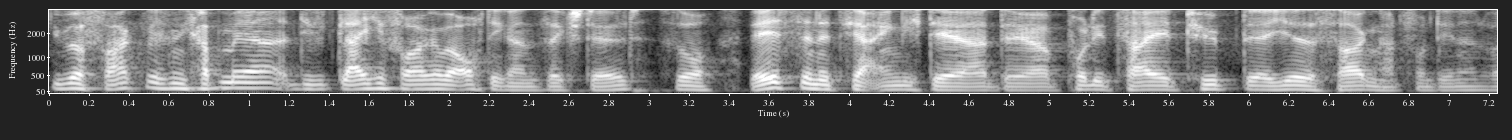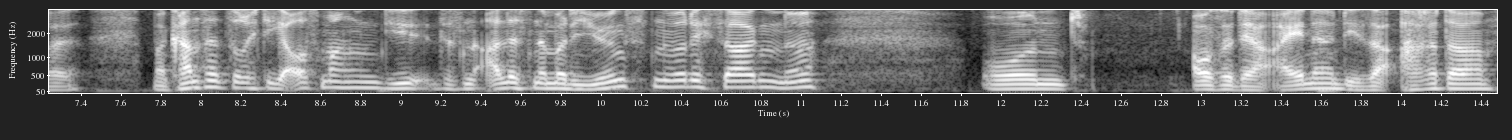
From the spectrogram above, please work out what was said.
überfragt gewesen. Ich habe mir die gleiche Frage aber auch die ganze Zeit gestellt. So, wer ist denn jetzt hier eigentlich der, der Polizeityp, der hier das Sagen hat von denen? Weil man kann es nicht so richtig ausmachen. Die, das sind alles nicht mehr die Jüngsten, würde ich sagen. Ne? Und außer der eine, dieser Arda,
